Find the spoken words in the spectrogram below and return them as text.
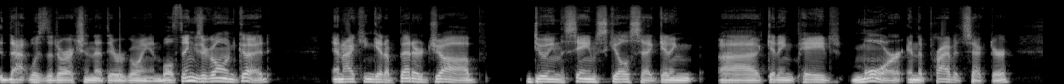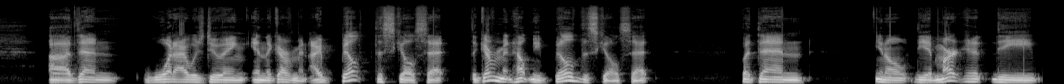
that was the direction that they were going in well things are going good and I can get a better job doing the same skill set, getting uh, getting paid more in the private sector uh, than what I was doing in the government. I built the skill set. The government helped me build the skill set, but then you know the market the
